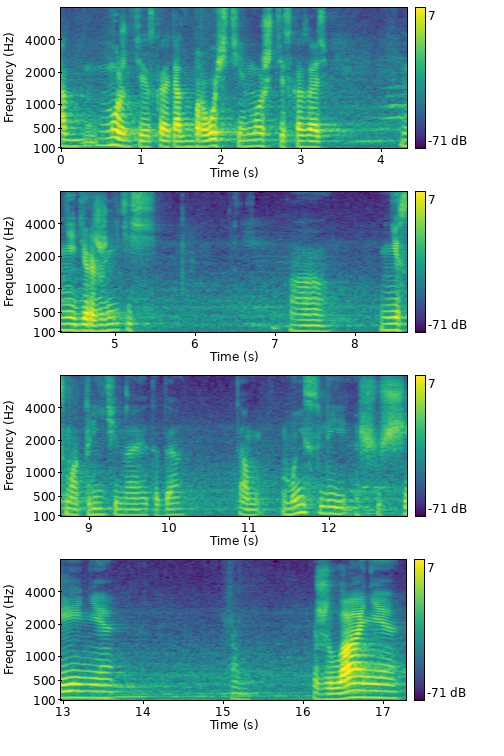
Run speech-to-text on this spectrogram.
От, можете сказать отбросьте, можете сказать не держитесь, а, не смотрите на это, да. Там мысли, ощущения, там, желания –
